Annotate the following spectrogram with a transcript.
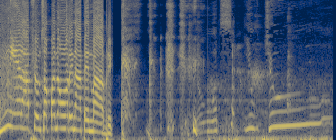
ni Eruption. So panoorin natin mga brief. What's up, YouTube?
